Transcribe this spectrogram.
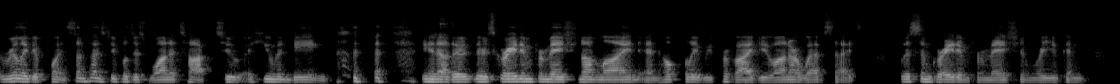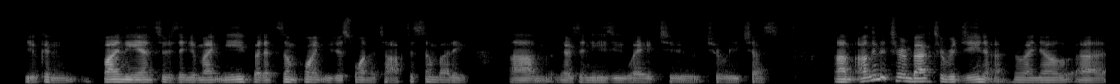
really good point. Sometimes people just want to talk to a human being. you know, there, there's great information online, and hopefully we provide you on our websites with some great information where you can you can find the answers that you might need. But at some point, you just want to talk to somebody um, there's an easy way to, to reach us. Um, I'm going to turn back to Regina, who I know uh,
